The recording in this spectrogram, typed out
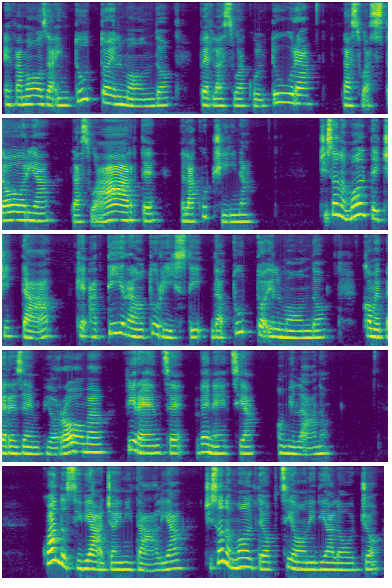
è famosa in tutto il mondo per la sua cultura, la sua storia, la sua arte e la cucina. Ci sono molte città che attirano turisti da tutto il mondo, come per esempio Roma, Firenze, Venezia o Milano. Quando si viaggia in Italia ci sono molte opzioni di alloggio,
